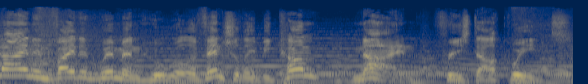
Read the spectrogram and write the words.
Nine invited women who will eventually become nine freestyle queens.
